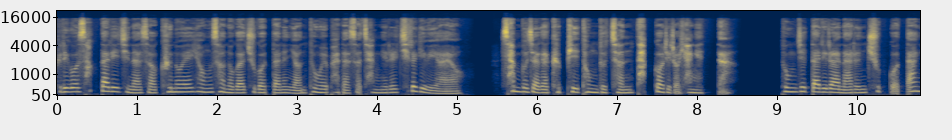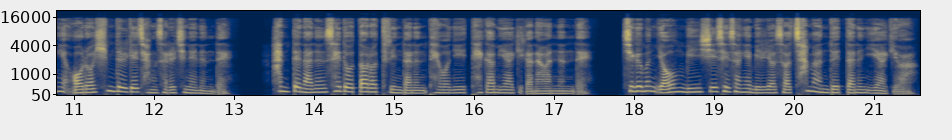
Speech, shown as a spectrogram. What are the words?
그리고 석 달이 지나서 근호의 형 선호가 죽었다는 연통을 받아서 장례를 치르기 위하여 삼부자가 급히 동두천 탑거리로 향했다. 동짓달이라 날은 춥고 땅이 얼어 힘들게 장사를 지내는데 한때 나는 새도 떨어뜨린다는 대원이 대감 이야기가 나왔는데 지금은 여웅 민씨 세상에 밀려서 참 안 됐다는 이야기와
